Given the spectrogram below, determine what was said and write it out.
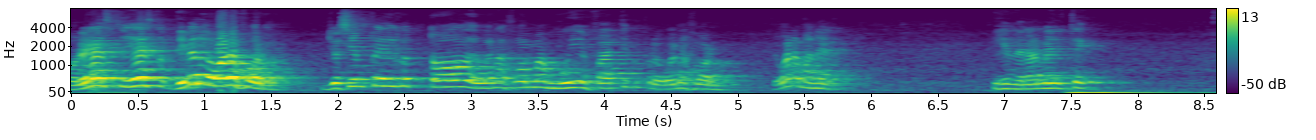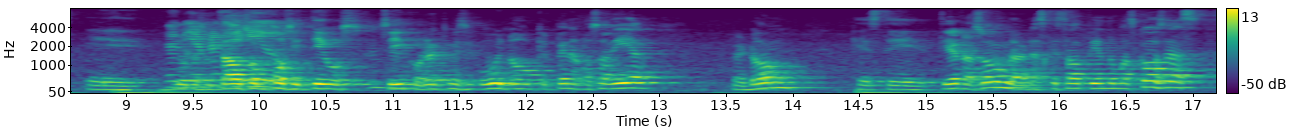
Por esto y esto. Dígalo de buena forma. Yo siempre digo todo de buena forma, muy enfático, pero de buena forma, de buena manera. Y generalmente eh, los resultados son positivos. Sí, correcto. Me dice, uy, no, qué pena, no sabía, perdón, este, tiene razón, la verdad es que estaba pidiendo más cosas.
